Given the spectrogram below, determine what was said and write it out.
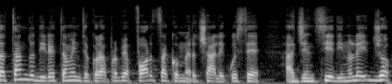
contattando direttamente con la propria forza commerciale queste agenzie di noleggio,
